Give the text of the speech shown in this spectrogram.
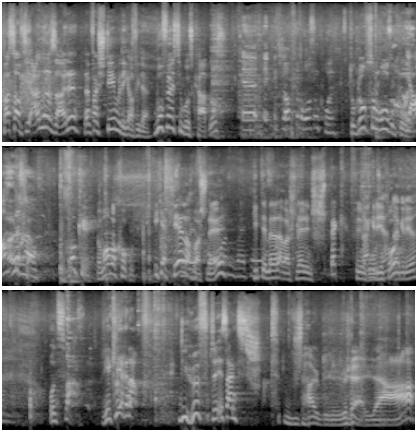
Machst du auf die andere Seite, dann verstehen wir dich auch wieder. Wofür ist die Muskatnuss? Äh, ich glaube für den Rosenkohl. Du glaubst zum Rosenkohl. Ja, Alles genau. klar. Okay, dann wollen wir mal gucken. Ich erkläre noch mal schnell. Gib den Männern aber schnell den Speck für den Danke dir, Rosenkohl. danke dir. Und zwar, wir klären ab. Die Hüfte ist ein... St ja.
